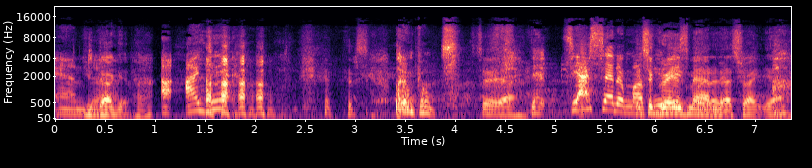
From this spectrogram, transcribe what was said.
and Mm-hmm. You uh, dug it, huh? I, I did. Boom. So, yeah. See, I set them up. It's a you grave just put 'em matter, that's right, yeah.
